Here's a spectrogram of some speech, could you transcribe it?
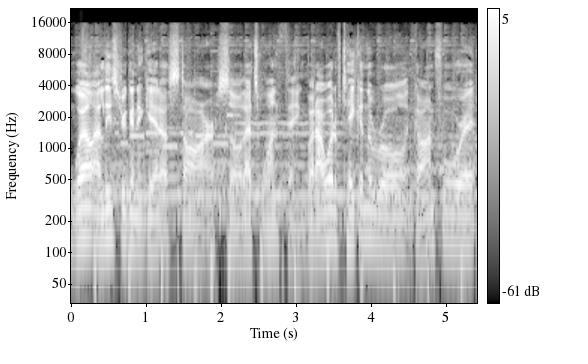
well, at least you're going to get a star, so that's one thing. But I would have taken the roll and gone for it.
